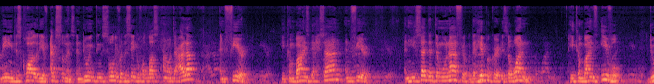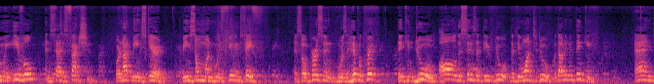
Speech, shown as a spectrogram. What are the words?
meaning this quality of excellence and doing things solely for the sake of Allah subhanahu wa ta'ala, and fear. He combines ihsan and fear. And he said that the munafiq, the hypocrite, is the one. He combines evil, doing evil, and satisfaction, or not being scared, being someone who is feeling safe. And so a person who is a hypocrite, they can do all the sins that they do that they want to do without even thinking. And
